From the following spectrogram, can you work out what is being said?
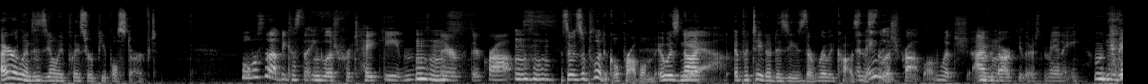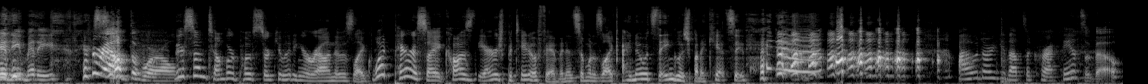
Ireland is the only place where people starved. Well, wasn't that because the English were taking mm-hmm. their their crops? Mm-hmm. So, it was a political problem. It was not Yeah. a potato disease that really caused An this thing. English problem, which I would mm-hmm. argue there's many, many, many throughout the world. There's some Tumblr post circulating around that was like, "What parasite caused the Irish potato famine?" And someone was like, "I know it's the English, but I can't say that." I would argue that's a correct answer, though.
